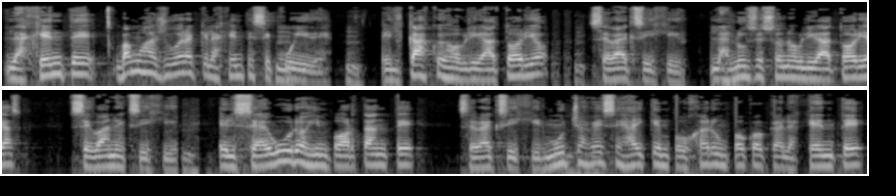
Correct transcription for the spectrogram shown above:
la gente, vamos a ayudar a que la gente se mm, cuide. Mm. El casco es obligatorio, se va a exigir. Las luces son obligatorias, se van a exigir. Mm. El seguro es importante, se va a exigir. Muchas veces hay que empujar un poco a que la gente,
